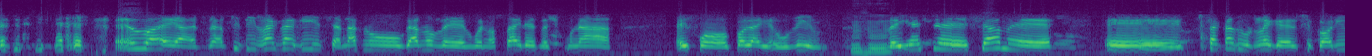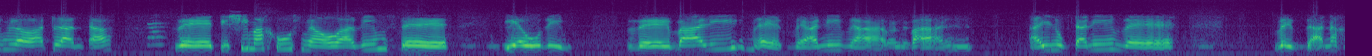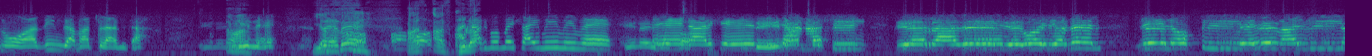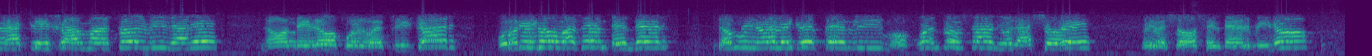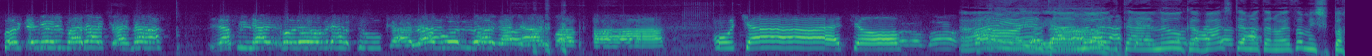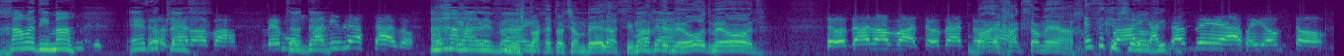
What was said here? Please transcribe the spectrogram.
אין בעיה, רציתי רק להגיד שאנחנו גרנו בבואנוס איירס בשכונה איפה כל היהודים, מהמם. ויש אה, שם אה, אה, קבוצה כדורגל שקוראים לו אטלנטה, ו-90% מהאוהדים זה יהודים. ובעלי ואני היינו קטנים ו... ואנחנו אוהדים גם אטלנטה. הנה. יפה. אז- כולם... אנחנו מסיימים עם הנה, en בוא. Argentina nací, tierra de los pibes de Malvinas que jamás olvidaré. No te lo puedo explicar, porque no vas a entender lo muy grande que perdimos, cuántos años la lloré, pero eso se terminó, porque en el Maracaná la final Colombia Azúcar la volvió a ganar papá. איי, איי, תענוג. תענוג, תודה, כבשתם תודה. אותנו, איזו משפחה מדהימה. איזה תודה כיף. רבה. ומוזמנים לאסטאזו. אה, הלוואי. משפחת אוצ'מבלה, שימחתם תודה. מאוד מאוד. תודה רבה, תודה, תודה. ביי, חג שמח. איזה כיף שלא... ביי, חג שמח ויום טוב.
